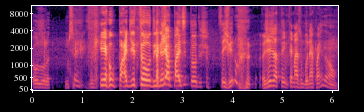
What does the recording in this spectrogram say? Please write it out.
Ou Lula. Não sei. Que é o pai de todos, né? é o pai de todos. vocês viram? A gente já tem, tem mais um boneco ainda ou não?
